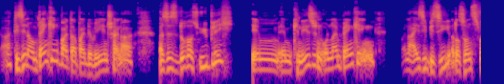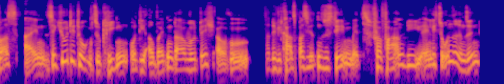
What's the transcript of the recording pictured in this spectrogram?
Ja, die sind auch im Banking bei, der W in China. Also es ist durchaus üblich im, im chinesischen Online-Banking, bei einer ICBC oder sonst was, ein Security-Token zu kriegen und die arbeiten da wirklich auf einem zertifikatsbasierten System mit Verfahren, die ähnlich zu unseren sind.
